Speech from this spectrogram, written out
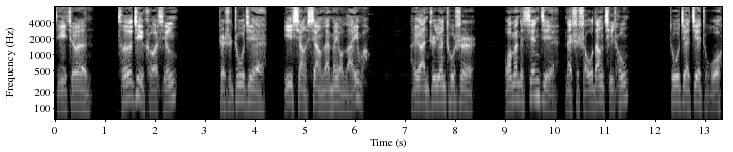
帝君，此计可行，只是诸界一向向来没有来往。黑暗之渊出世，我们的仙界乃是首当其冲，诸界界主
